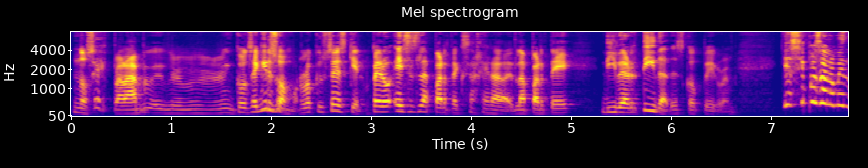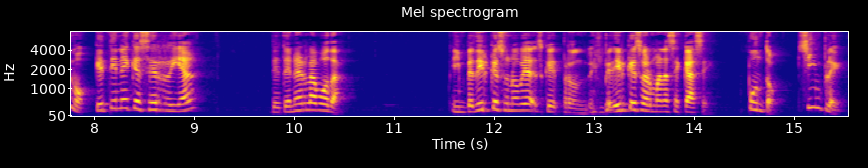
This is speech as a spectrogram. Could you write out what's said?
no sé, para mm, conseguir su amor, lo que ustedes quieran. Pero esa es la parte exagerada, es la parte divertida de Scott Pilgrim. Y así pasa lo mismo. ¿Qué tiene que hacer Ria? Detener la boda. Impedir que su novia, es que, perdón, impedir que su hermana se case. Punto. Simple.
